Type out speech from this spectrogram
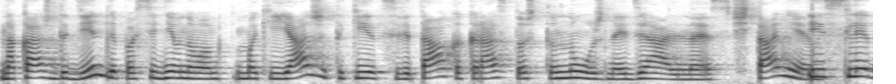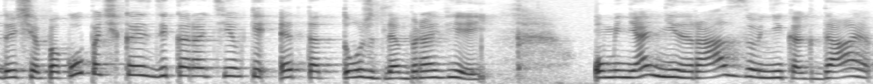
на каждый день для повседневного макияжа такие цвета как раз то, что нужно, идеальное сочетание. И следующая покупочка из декоративки это тушь для бровей. У меня ни разу никогда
